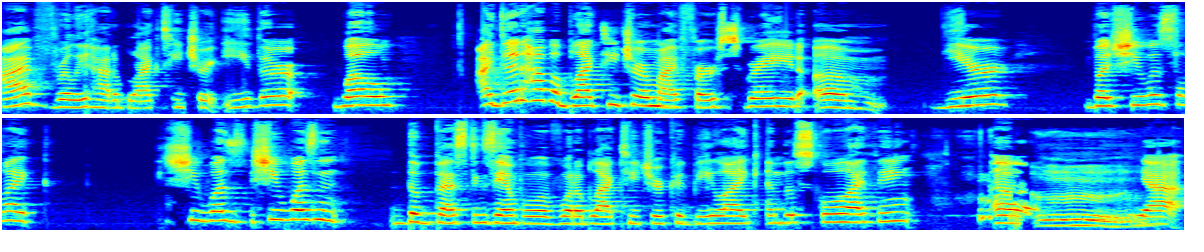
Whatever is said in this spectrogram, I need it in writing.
I've really had a black teacher either. Well, I did have a black teacher in my first grade um, year, but she was like, she was she wasn't the best example of what a black teacher could be like in the school. I think. Um, mm. Yeah,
